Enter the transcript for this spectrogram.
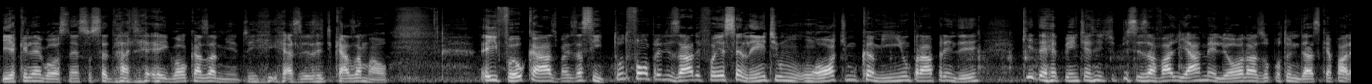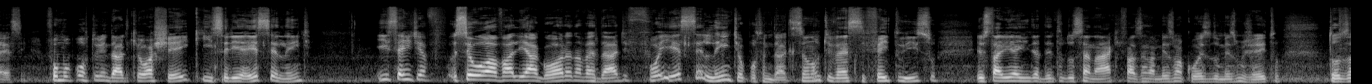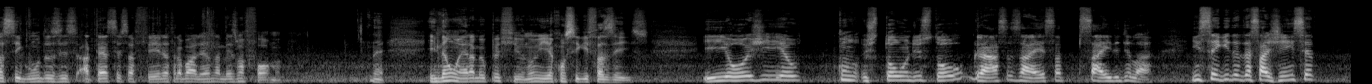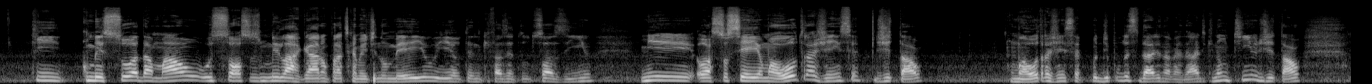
E aquele negócio, né? Sociedade é igual casamento e às vezes a gente casa mal. E foi o caso, mas assim, tudo foi um aprendizado e foi excelente, um, um ótimo caminho para aprender que de repente a gente precisa avaliar melhor as oportunidades que aparecem. Foi uma oportunidade que eu achei que seria excelente. E se a gente se eu avaliar agora, na verdade, foi excelente a oportunidade. Se eu não tivesse feito isso, eu estaria ainda dentro do Senac fazendo a mesma coisa do mesmo jeito, todas as segundas até sexta-feira trabalhando da mesma forma. Né? E não era meu perfil, não ia conseguir fazer isso. E hoje eu estou onde estou graças a essa saída de lá. Em seguida dessa agência que começou a dar mal, os sócios me largaram praticamente no meio e eu tendo que fazer tudo sozinho. Me associei a uma outra agência digital, uma outra agência de publicidade, na verdade, que não tinha o digital,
